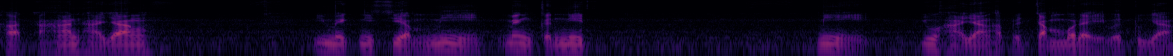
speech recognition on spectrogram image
ถาดอาหารหายาง มีแมกนีเซียม มีแมงกานีสมีอยู่หายางครับจำว่าได้เบิดทุกอย่าง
